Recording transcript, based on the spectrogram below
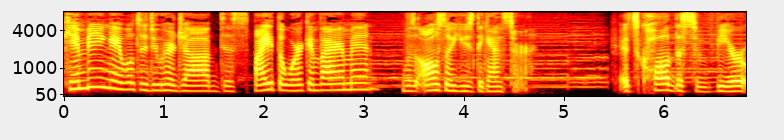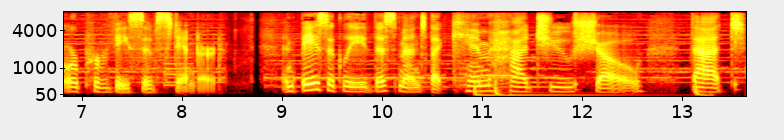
Kim being able to do her job despite the work environment was also used against her. It's called the severe or pervasive standard. And basically, this meant that Kim had to show that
